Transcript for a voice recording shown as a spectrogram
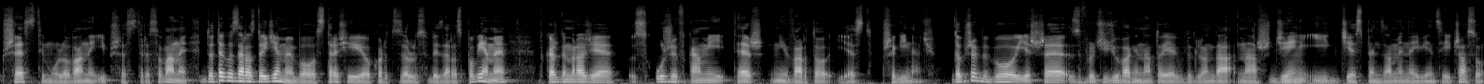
przestymulowany i przestresowany. Do tego zaraz dojdziemy, bo o stresie i o kortyzolu sobie zaraz powiemy. W każdym razie z używkami też nie warto jest przeginać. Dobrze by było jeszcze zwrócić uwagę na to, jak wygląda nasz dzień i gdzie spędzamy najwięcej czasu.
